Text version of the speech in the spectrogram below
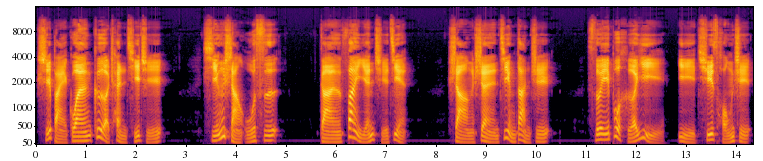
使百官各称其职，行赏无私，敢犯言直谏，赏甚敬惮之，虽不合意，亦屈从之。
